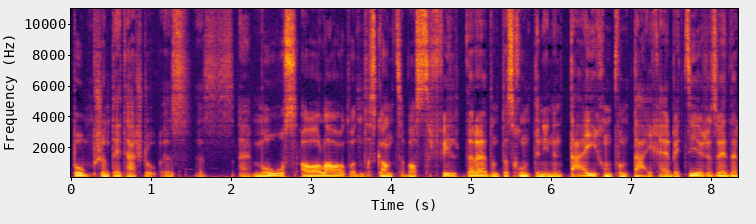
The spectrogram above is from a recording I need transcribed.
pumpst und dort hast du eine, eine Moosanlage, die dann das ganze Wasser filtert und das kommt dann in einen Teich und vom Teich her beziehst du es wieder.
